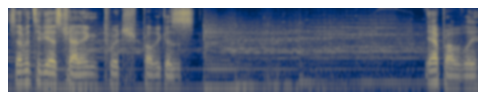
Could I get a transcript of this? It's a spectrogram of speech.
Seven TVS chatting Twitch probably because. Yeah, probably.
